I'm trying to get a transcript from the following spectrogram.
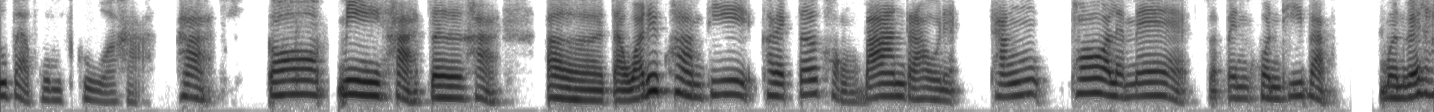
รูปแบบโฮมสกูลค่ะ ค่ะ ก็มีค่ะเจอค่ะ เอ่อแต่ว่าด้วยความที่ character ของบ้านเราเนี่ย ทั้งพ่อและแม่จะเป็นคนที่แบบเหมือนเวลา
